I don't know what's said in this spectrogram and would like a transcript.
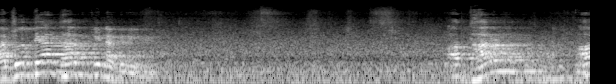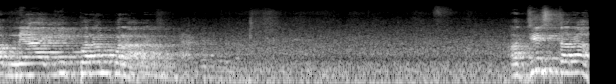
अयोध्या धर्म की नगरी है। और धर्म और न्याय की परंपरा रही और जिस तरह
